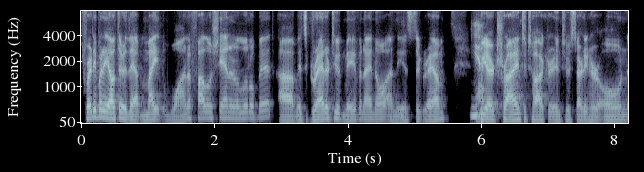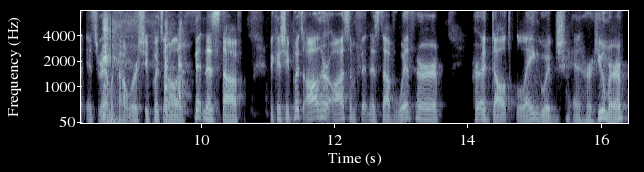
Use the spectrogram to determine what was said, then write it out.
for anybody out there that might want to follow Shannon a little bit, um, it's Gratitude Maven. I know on the Instagram. Yeah. We are trying to talk her into starting her own Instagram account where she puts in all her fitness stuff because she puts all her awesome fitness stuff with her her adult language and her humor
